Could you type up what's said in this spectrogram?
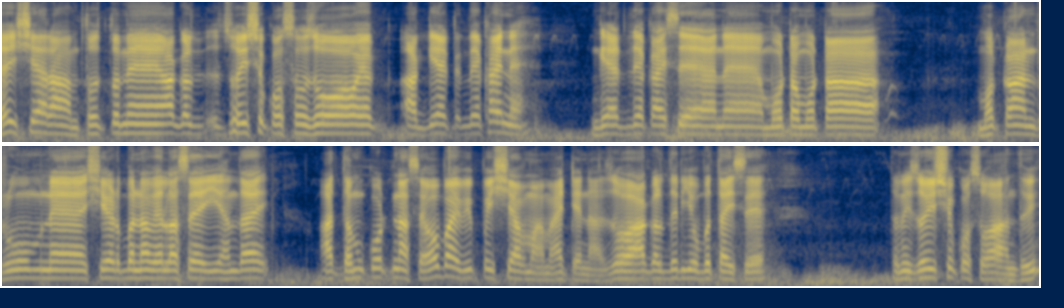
જય શ્યારામ તો તમે આગળ જોઈ શકો છો, જો આ ગેટ દેખાય ને, ગેટ દેખાય છે અને મોટા મોટા મકાન, રૂમ ને શેડ બનાવેલા છે એ હંદાય આ ધમકોટના છે હો ભાઈ વિપૈસ્યામાં માટેના. જો આગળ દરિયો બતાય છે. તમે જોઈ શકો છો આ હંધુઈ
